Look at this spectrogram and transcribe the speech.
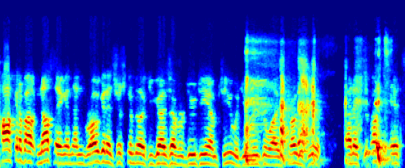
Talking about nothing, and then Rogan is just gonna be like, "You guys ever do DMT? Would you legalize drugs here?" And it's it's, it's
